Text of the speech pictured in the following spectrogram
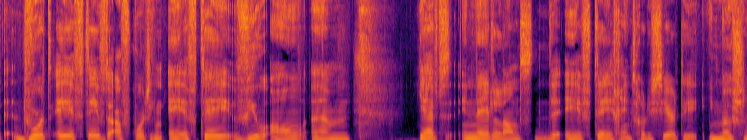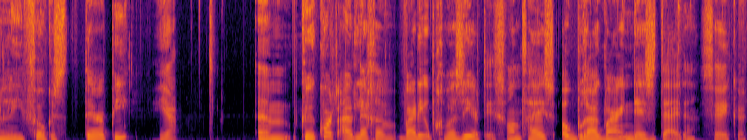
het woord EFT of de afkorting EFT viel al. Um, je hebt in Nederland de EFT geïntroduceerd, de Emotionally Focused Therapy. Um, kun je kort uitleggen waar die op gebaseerd is? Want hij is ook bruikbaar in deze tijden. Zeker.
